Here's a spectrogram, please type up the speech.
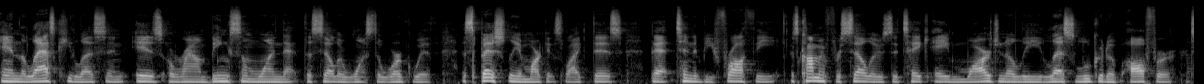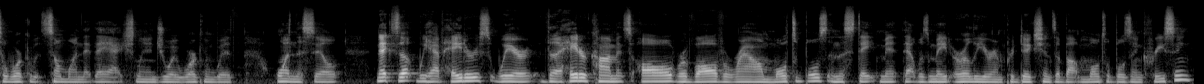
And the last key lesson is around being someone that the seller wants to work with, especially in markets like this that tend to be frothy. It's common for sellers to take a marginally less lucrative offer to work with someone that they actually enjoy working with on the sale. Next up, we have haters, where the hater comments all revolve around multiples in the statement that was made earlier in predictions about multiples increasing.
